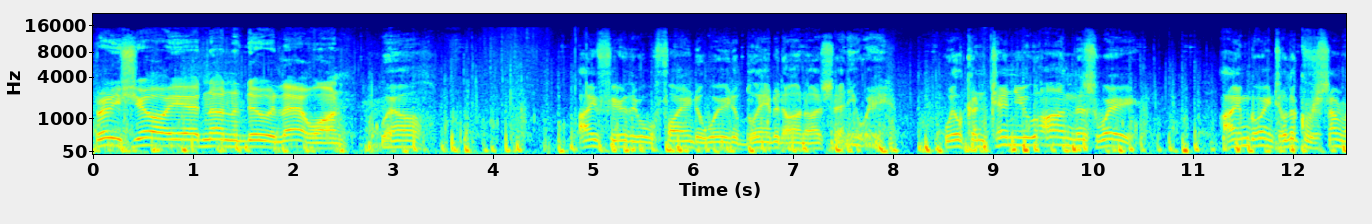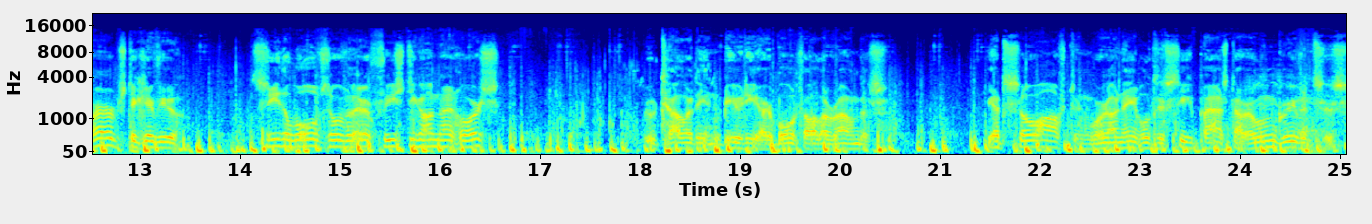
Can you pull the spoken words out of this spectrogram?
pretty sure he had nothing to do with that one. Well, I fear they will find a way to blame it on us anyway. We'll continue on this way. I'm going to look for some herbs to give you. See the wolves over there feasting on that horse? Brutality and beauty are both all around us. Yet so often we're unable to see past our own grievances.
